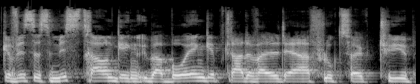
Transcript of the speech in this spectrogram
gewisses Misstrauen gegenüber Boeing gibt, gerade weil der Flugzeugtyp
